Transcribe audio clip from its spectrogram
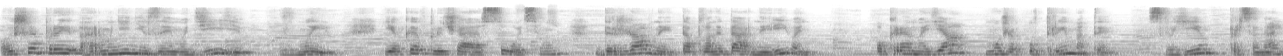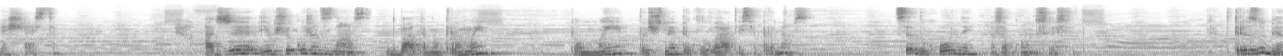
Лише при гармонійній взаємодії в ми, яке включає соціум, державний та планетарний рівень, окреме я може отримати своє персональне щастя. Адже якщо кожен з нас дбатиме про ми, то ми почне піклуватися про нас. Це духовний закон Всесвіту. В тризубі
